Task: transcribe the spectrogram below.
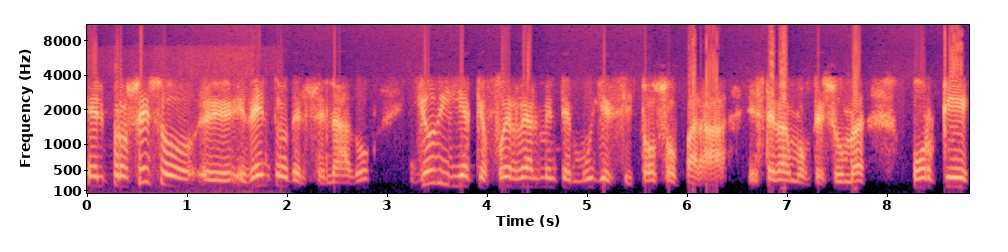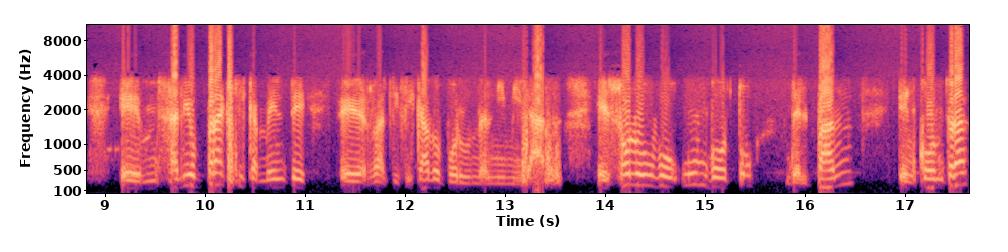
el proceso eh, dentro del Senado, yo diría que fue realmente muy exitoso para Esteban Moctezuma porque eh, salió prácticamente ratificado por unanimidad. solo hubo un voto del PAN en contra,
